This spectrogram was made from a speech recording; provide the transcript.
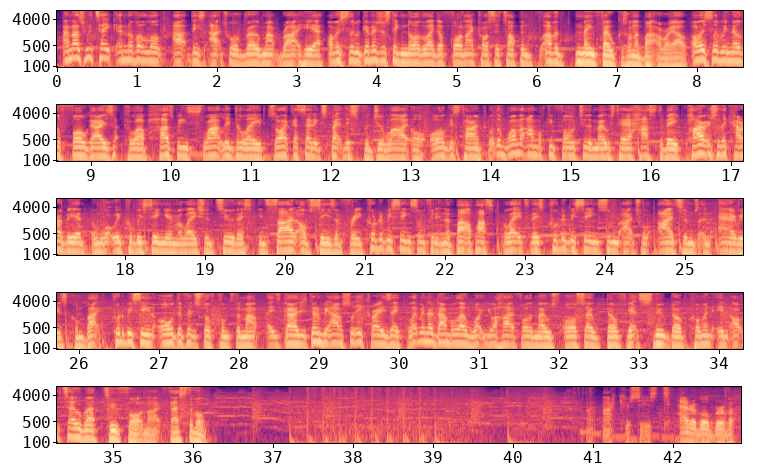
And as we take another look at this actual roadmap right here, obviously we're going to just ignore the Lego Fortnite across the top and have a main focus on the Battle Royale. Obviously we know the Fall Guys collab has been slightly delayed, so like I said, expect this for July or August time, but the one that I'm looking forward to the most here has to be Pirates of the Caribbean and what we could be seeing in relation to this inside of Season 3. Could we be seeing something in the Battle Pass related to this? Could we be seeing some actual items and areas come back? Could we be seeing all different stuff come to the map? It's guys, it's going to be absolutely crazy. Let me know down below what you are hyped for the most. Also, don't forget Snoop Dogg coming in October to Fortnite Festival. My accuracy is terrible, brother.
